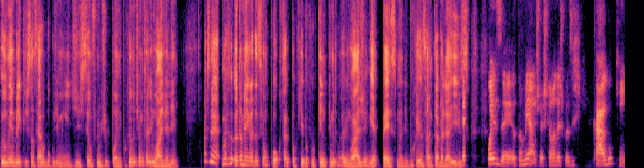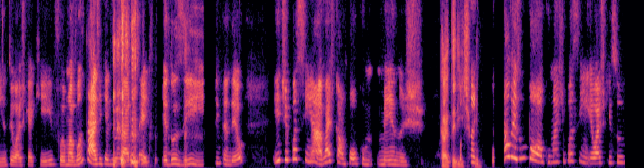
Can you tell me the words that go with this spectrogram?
eu lembrei que distanciava um pouco de mim de ser um filme de pânico, porque não tinha muita linguagem ali. Mas, né, mas eu também agradeci um pouco, sabe por quê? Porque o Kino tem muita muita linguagem e é péssimo ali, porque eles não sabem trabalhar isso. Pois é, eu também acho. Acho que é uma das coisas que caga o quinto. Eu acho que aqui foi uma vantagem que eles usaram pra eles. Reduzir isso, entendeu? E tipo assim, ah, vai ficar um pouco menos. Característico. Talvez um pouco, mas tipo assim, eu acho que isso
